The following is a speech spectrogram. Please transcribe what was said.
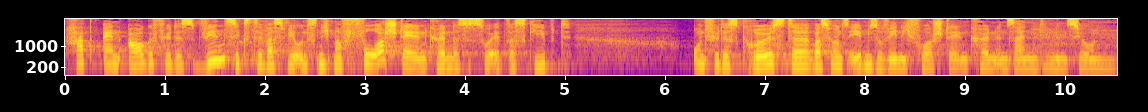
hat ein Auge für das Winzigste, was wir uns nicht mal vorstellen können, dass es so etwas gibt. Und für das Größte, was wir uns ebenso wenig vorstellen können in seinen Dimensionen.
